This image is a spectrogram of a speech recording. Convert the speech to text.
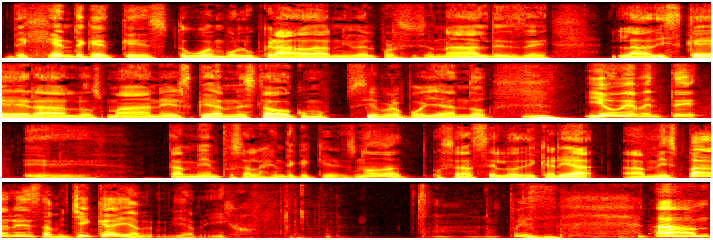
de gente que, que, estuvo involucrada a nivel profesional, desde la disquera, los manners, que han estado como siempre apoyando. Y obviamente eh, también pues a la gente que quieres, ¿no? O sea, se lo dedicaría a mis padres, a mi chica y a, y a mi hijo. Pues... Um,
